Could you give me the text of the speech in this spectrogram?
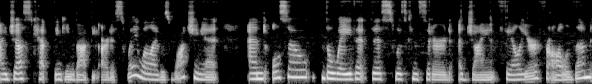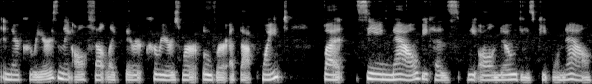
I just kept thinking about The Artist's Way while I was watching it, and also the way that this was considered a giant failure for all of them in their careers, and they all felt like their careers were over at that point. But seeing now, because we all know these people now,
